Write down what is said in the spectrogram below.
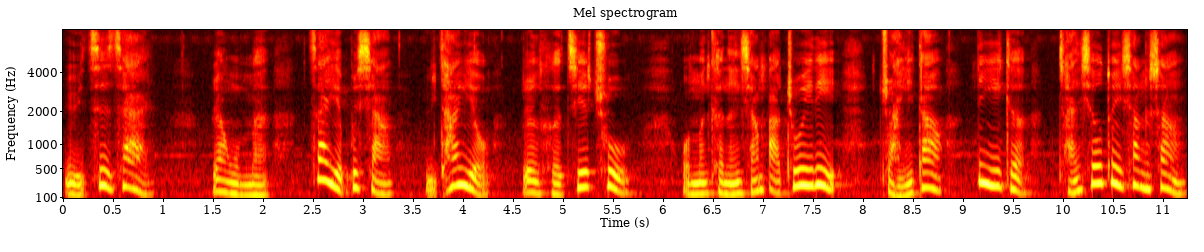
与自在，让我们再也不想与它有任何接触。我们可能想把注意力转移到另一个禅修对象上，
